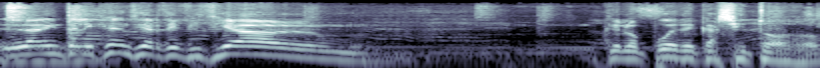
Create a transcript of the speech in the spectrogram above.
La inteligencia artificial que lo puede casi todo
